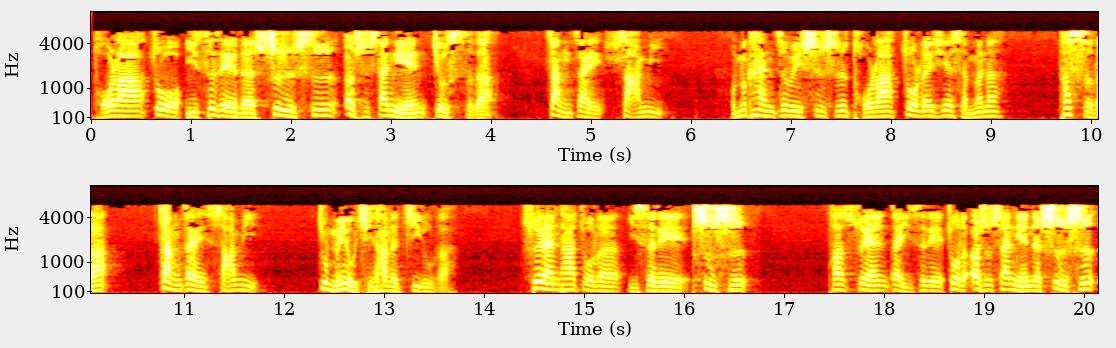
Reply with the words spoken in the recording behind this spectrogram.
陀拉做以色列的士师二十三年就死了，葬在沙密。我们看这位士师陀拉做了一些什么呢？他死了，葬在沙密，就没有其他的记录了。虽然他做了以色列士师，他虽然在以色列做了二十三年的士师，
